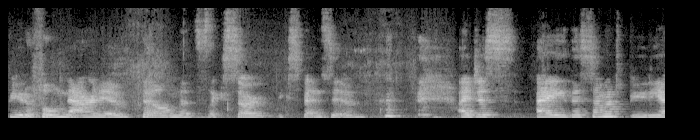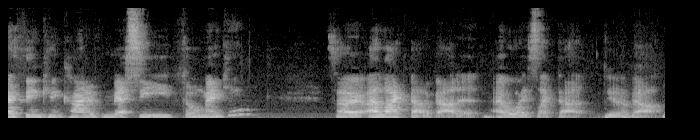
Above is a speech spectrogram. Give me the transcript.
beautiful narrative film that's like so expensive. I just I there's so much beauty I think in kind of messy filmmaking. So I like that about it. I always like that Yeah. about.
